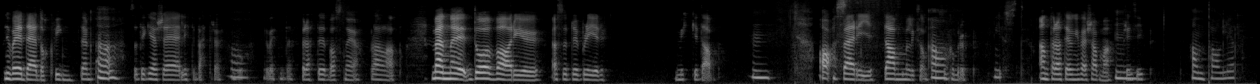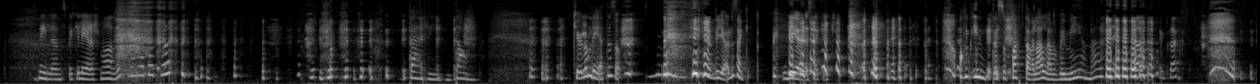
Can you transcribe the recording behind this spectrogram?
Nu var ju det dock vintern. Ja. Så det kanske är lite bättre. Ja. Jag vet inte. För att det var snö bland annat. Men eh, då var det ju, alltså det blir mycket damm. Mm. Ja, Bergdamm liksom Ja. som kommer upp. just. Antar att det är ungefär samma Mm. princip. Antagligen. Snillen spekulerar som vanligt. Bergdamm. Kul om det heter så. det gör det säkert. Det gör det säkert. Om inte så fattar väl alla vad vi menar. Ja, exakt.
